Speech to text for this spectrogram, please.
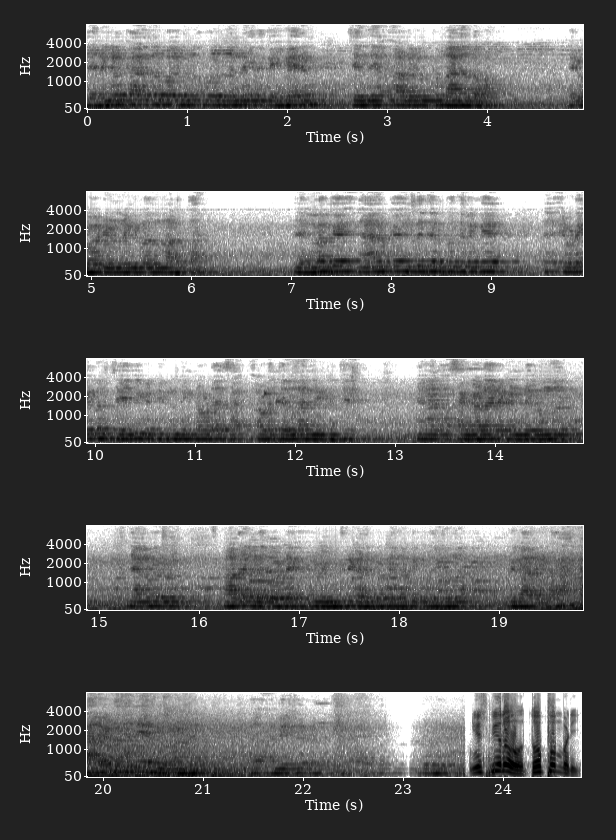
ജനങ്ങൾക്ക് ആനന്ദം പകരുന്ന പോലെ തന്നെ ഇത് കൈകാര്യം ചെയ്യുന്ന ആളുകൾക്കും ആനന്ദമാണ്. പരിപാടി ഉണ്ടെങ്കിൽ അത് നടത്താം. ഞങ്ങളൊക്കെ ഞാനൊക്കെ എന്റെ ചെറുപ്പത്തിലൊക്കെ എവിടെയെങ്കിലും സ്റ്റേജ് കിട്ടിയിട്ടുണ്ടെങ്കിൽ അവിടെ അവിടെ ചെന്ന് അന്വേഷിച്ച് സംഘാടകരെ കണ്ട് ഒന്ന് ഞങ്ങളൊരു നാടകം എടുത്തോട്ടെ ഒരു മിമിക്രി എടുത്തോട്ടെ എന്നൊക്കെ ചോദിക്കുന്ന ഒരു കാലഘട്ടം. ആ കാലഘട്ടം തന്നെയായിരുന്നു പണ്ട് അന്വേഷിച്ചിട്ടുണ്ട് ന്യൂസ് ബ്യൂറോ തോപ്പുംപടി.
